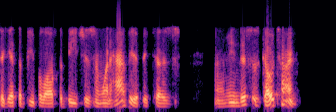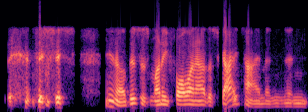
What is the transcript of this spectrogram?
to get the people off the beaches and what have you, because, I mean, this is go time. this is, you know, this is money falling out of the sky time. And, and,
